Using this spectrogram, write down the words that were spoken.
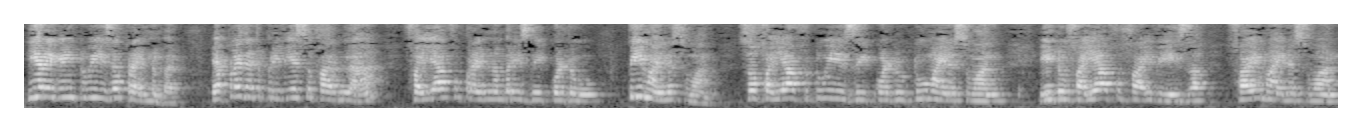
Here again 2 is a prime number. Apply that previous formula. Phi of prime number is equal to p minus 1. So phi of 2 is equal to 2 minus 1 into phi of 5 is 5 minus 1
